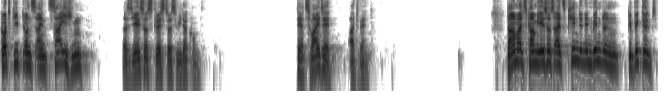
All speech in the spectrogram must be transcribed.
Gott gibt uns ein Zeichen, dass Jesus Christus wiederkommt. Der zweite Advent. Damals kam Jesus als Kind in den Windeln gewickelt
